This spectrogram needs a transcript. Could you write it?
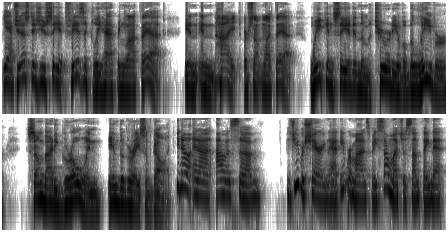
Yes. just as you see it physically happening like that in in height or something like that. We can see it in the maturity of a believer, somebody growing in the grace of God. you know, and I I was um as you were sharing that, it reminds me so much of something that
